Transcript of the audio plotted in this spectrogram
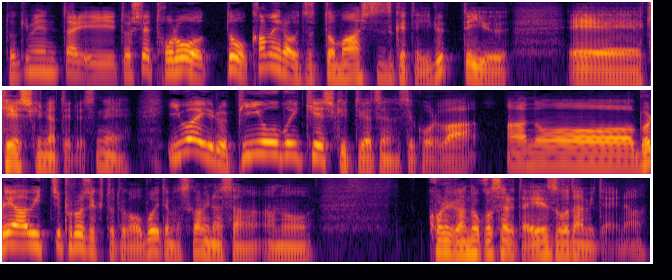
ドキュメンタリーとして撮ろうとカメラをずっと回し続けているっていう、えー、形式になってですね。いわゆる POV 形式っていうやつなんですよ、これは。あのー、ブレアウィッチプロジェクトとか覚えてますか？皆さん。あの、これが残された映像だみたいな。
